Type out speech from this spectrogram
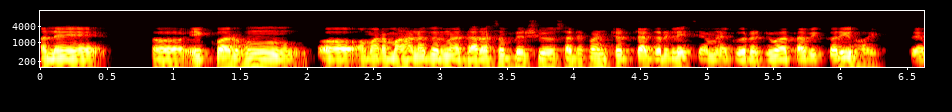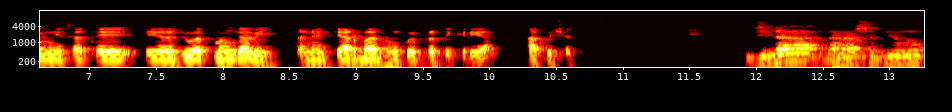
અને એકવાર હું અમારા મહાનગરના ધારાસભ્યશ્રીઓ સાથે પણ ચર્ચા કરી લઈશ. એમણે કોઈ રજૂઆત આવી કરી હોય તો એમની સાથે એ રજૂઆત મંગાવી અને ત્યારબાદ હું કોઈ પ્રતિક્રિયા આપી શકીશ. જિલ્લાના ધારાસભ્યોનું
